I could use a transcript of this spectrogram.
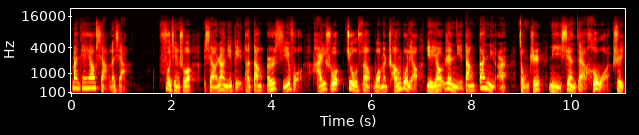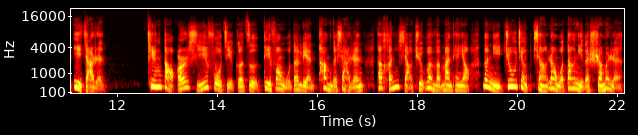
漫天妖想了想，父亲说想让你给他当儿媳妇，还说就算我们成不了，也要认你当干女儿。总之，你现在和我是一家人。听到“儿媳妇”几个字，地凤舞的脸烫得吓人。他很想去问问漫天妖，那你究竟想让我当你的什么人？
